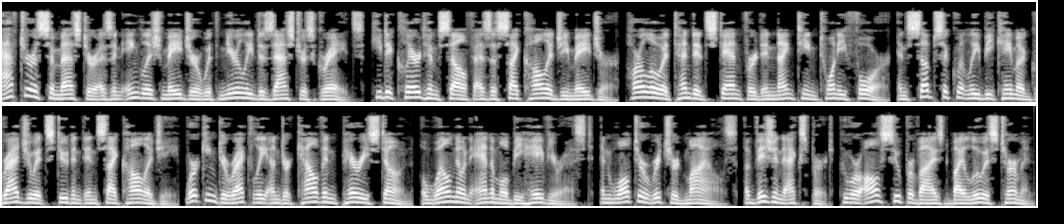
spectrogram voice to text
After a semester as an English major with nearly disastrous grades, he declared himself as a psychology major. Harlow attended Stanford in 1924, and subsequently became a graduate student in psychology, working directly under Calvin Perry Stone, a well known animal behaviorist, and Walter Richard Miles, a vision expert, who were all supervised by Lewis Terman.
